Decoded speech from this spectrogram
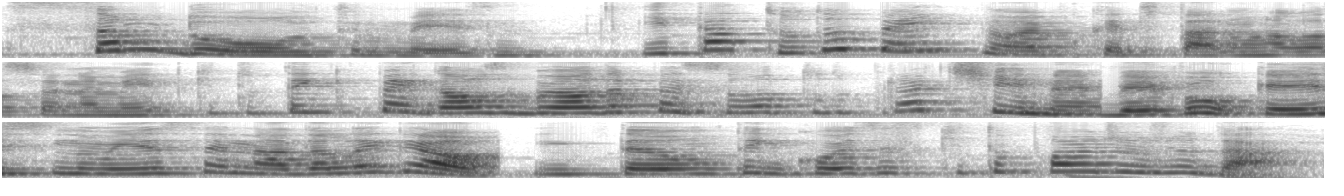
são do outro mesmo. E tá tudo bem, não é porque tu tá num relacionamento que tu tem que pegar os B.O. da pessoa tudo pra ti, né? Bem porque isso não ia ser nada legal. Então tem coisas que tu pode ajudar,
